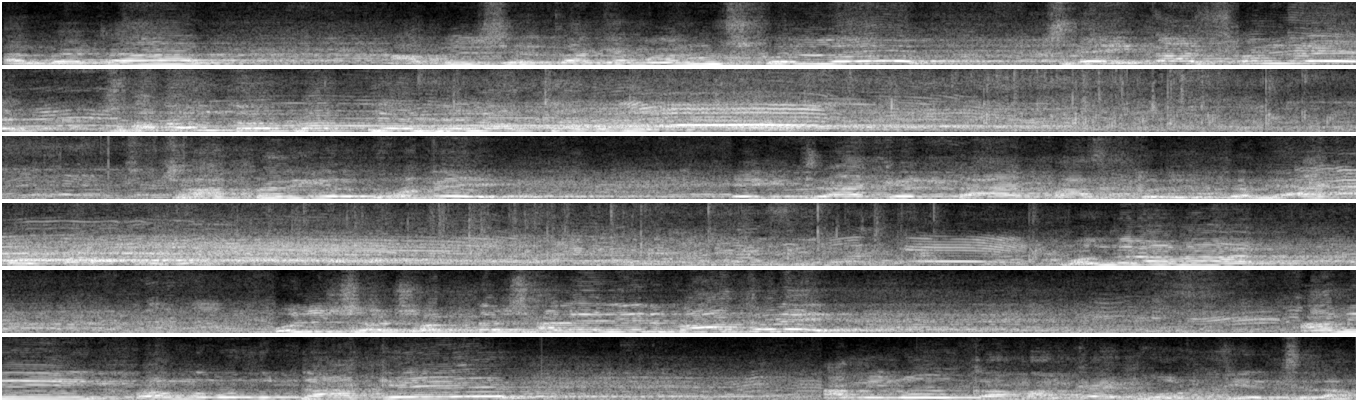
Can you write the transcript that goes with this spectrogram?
আর বেটা, আপিল সাহেব তাকে মানুষ করল, সেই তার সঙ্গে স্বতন্ত্র প্রার্থী এসে লজ্জাজনক সাত তারিখের ভোটে এই ট্রাকের টায়ার পাস করে দিতে হবে, একদম। বন্ধুরা আমার, উনিশশো সত্তর সালে নির্বাচনে আমি বঙ্গবন্ধু ডাকে আমি নৌকা মার্কায় ভোট দিয়েছিলাম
